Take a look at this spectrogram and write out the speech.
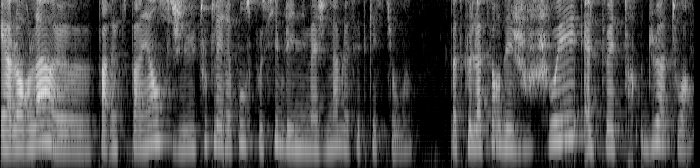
Et alors là, euh, par expérience, j'ai eu toutes les réponses possibles et inimaginables à cette question. Hein. Parce que la peur d'échouer, elle peut être due à toi,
